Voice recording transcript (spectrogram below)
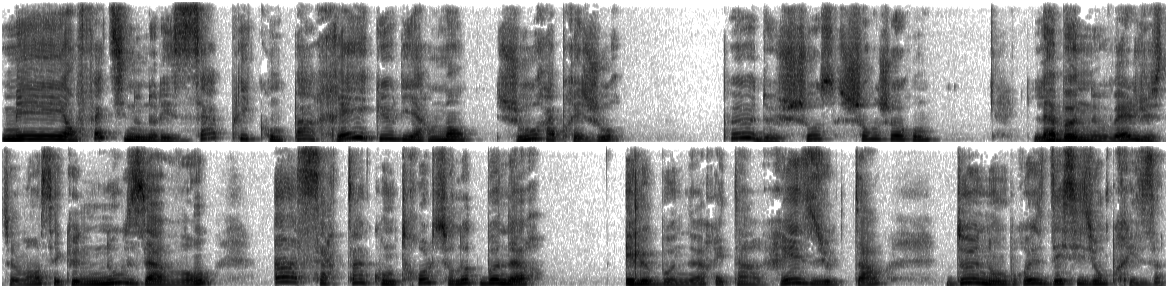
Mais en fait, si nous ne les appliquons pas régulièrement, jour après jour, peu de choses changeront. La bonne nouvelle, justement, c'est que nous avons un certain contrôle sur notre bonheur. Et le bonheur est un résultat de nombreuses décisions prises.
